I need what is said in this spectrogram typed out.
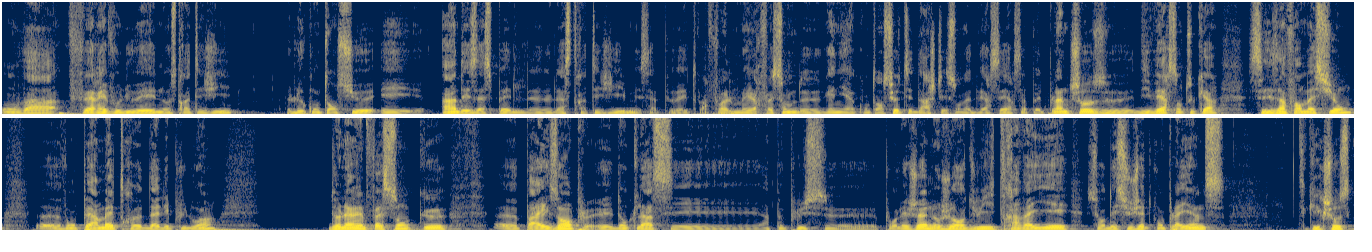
on va faire évoluer nos stratégies le contentieux est un des aspects de la stratégie, mais ça peut être parfois la meilleure façon de gagner un contentieux, c'est d'acheter son adversaire. Ça peut être plein de choses euh, diverses. En tout cas, ces informations euh, vont permettre d'aller plus loin. De la même façon que, euh, par exemple, et donc là c'est un peu plus pour les jeunes, aujourd'hui travailler sur des sujets de compliance, c'est quelque chose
